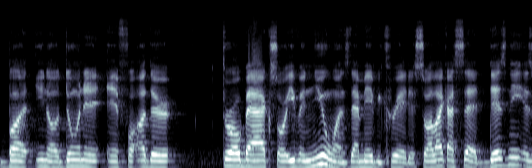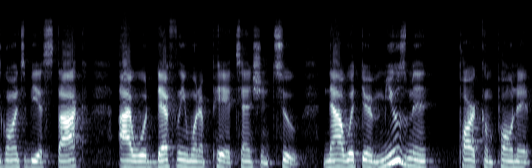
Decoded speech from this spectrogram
but you know, doing it for other throwbacks or even new ones that may be created. So, like I said, Disney is going to be a stock I will definitely want to pay attention to. Now, with their amusement park component,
